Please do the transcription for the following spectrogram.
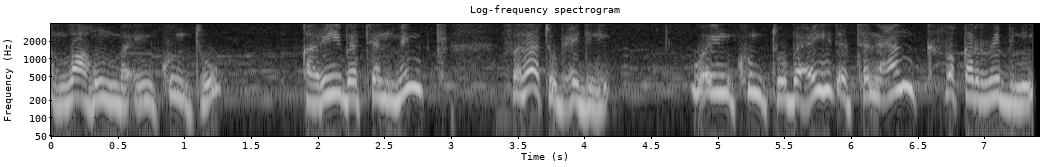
اللهم إن كنت قريبة منك فلا تبعدني وإن كنت بعيدة عنك فقربني.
